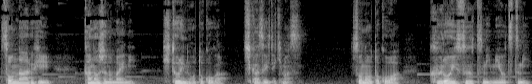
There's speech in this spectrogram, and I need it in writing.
そんなある日彼女の前に一人の男が近づいてきます。その男は黒いスーツに身を包み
